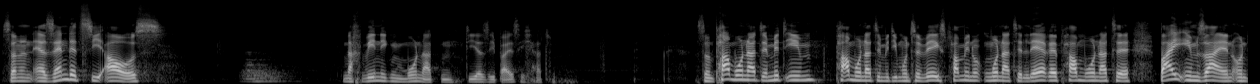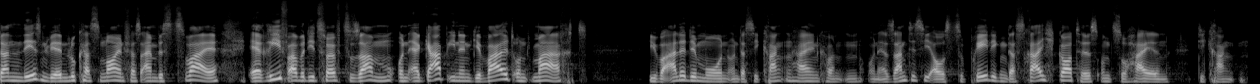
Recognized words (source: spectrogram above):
Sondern er sendet sie aus nach wenigen Monaten, die er sie bei sich hat. So ein paar Monate mit ihm, paar Monate mit ihm unterwegs, paar Monate Lehre, paar Monate bei ihm sein. Und dann lesen wir in Lukas 9, Vers 1 bis 2, er rief aber die zwölf zusammen und er gab ihnen Gewalt und Macht über alle Dämonen und dass sie Kranken heilen konnten. Und er sandte sie aus, zu predigen das Reich Gottes und zu heilen die Kranken.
